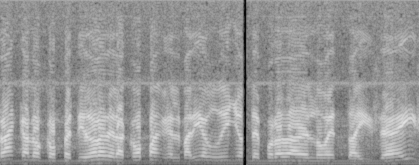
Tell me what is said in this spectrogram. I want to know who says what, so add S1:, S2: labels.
S1: Arrancan los competidores de la Copa Ángel María Gudiño, temporada del 96.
